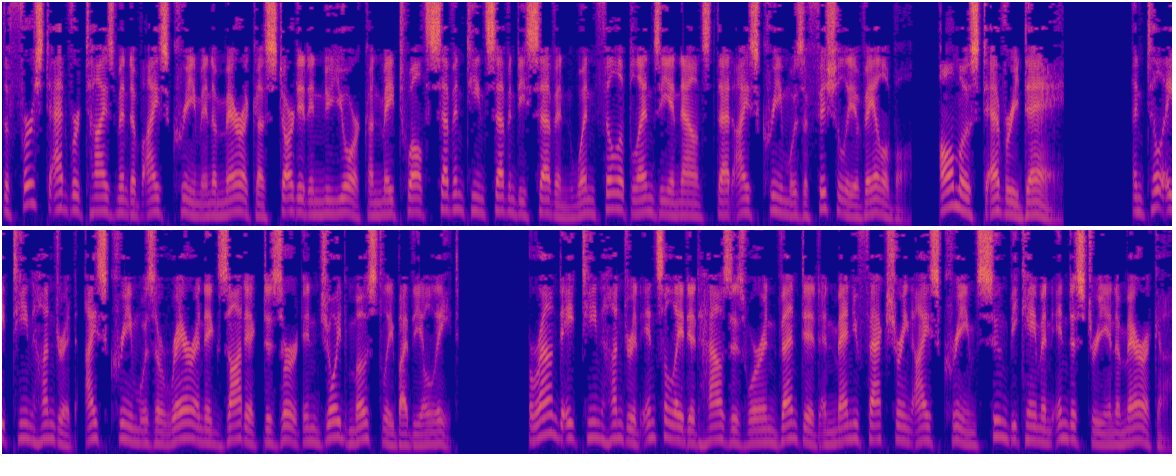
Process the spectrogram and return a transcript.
The first advertisement of ice cream in America started in New York on May 12, 1777 when Philip Lenzi announced that ice cream was officially available, almost every day. Until 1800, ice cream was a rare and exotic dessert enjoyed mostly by the elite. Around 1800 insulated houses were invented and manufacturing ice cream soon became an industry in America.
